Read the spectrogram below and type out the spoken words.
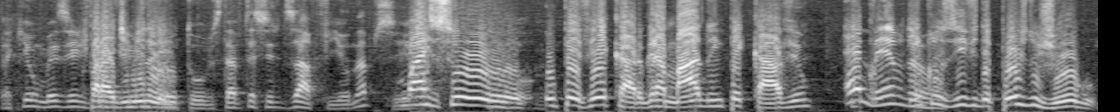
Daqui um mês a gente Para vai diminuir. no YouTube. Isso deve ter sido desafio, não é possível. Mas o, o PV, cara, o gramado impecável. é mesmo. Inclusive, depois do jogo,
